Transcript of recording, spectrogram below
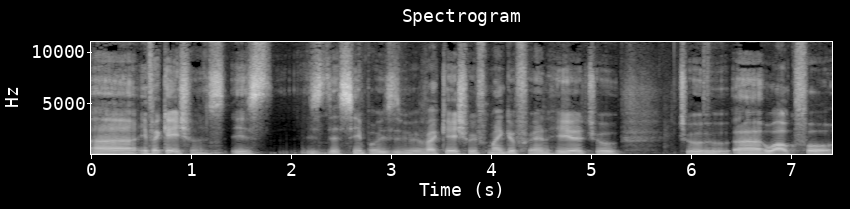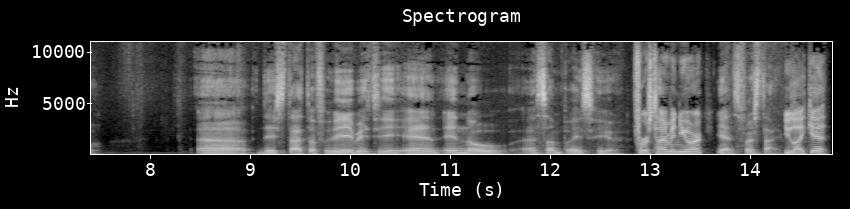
uh, in vacations is is the simple. Is vacation with my girlfriend here to to uh, walk for uh, the Statue of Liberty and and know uh, some place here. First time in New York? Yes, first time. You like it?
